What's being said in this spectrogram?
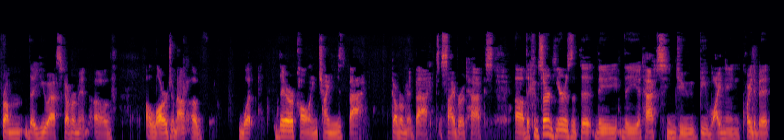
from the US government of a large amount of what they're calling Chinese backed government backed cyber attacks. Uh, the concern here is that the, the the attacks seem to be widening quite a bit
